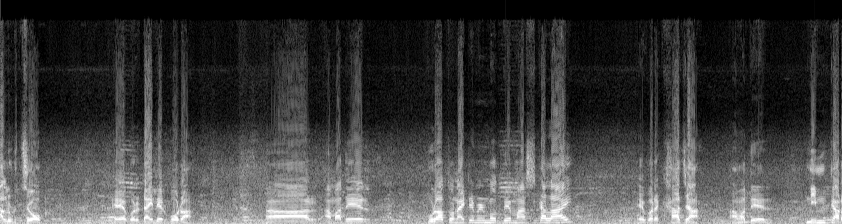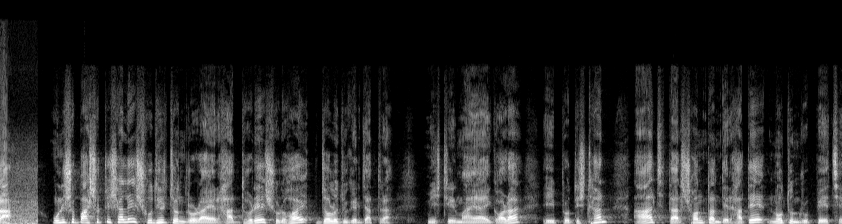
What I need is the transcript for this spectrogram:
আলুর চপ এরপরে ডাইলের বড়া। আর আমাদের পুরাতন আইটেমের মধ্যে মাসকালাই এবারে খাজা আমাদের নিমকারা। উনিশশো সালে সুধীরচন্দ্র রায়ের হাত ধরে শুরু হয় জলযুগের যাত্রা। মিষ্টির মায়ায় গড়া এই প্রতিষ্ঠান আজ তার সন্তানদের হাতে নতুন রূপ পেয়েছে।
